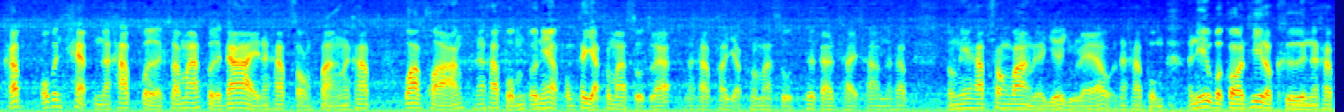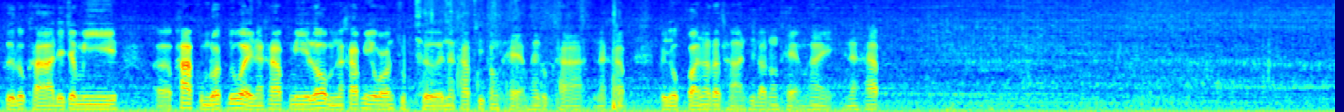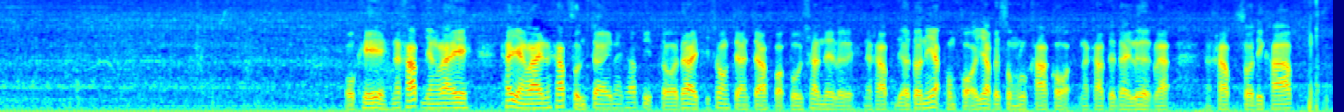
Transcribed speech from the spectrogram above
ครับ Open Cap นะครับ เปิดสามารถเปิดได้นะครับสองฝั่งนะครับกว้างขวางนะครับ ผมตัวเนี้ยผมขยับเข้ามาสุดแล้วนะครับ ขยับเข้ามาสุดเพื่อการถ่ายทำนะครับ ตรงนี้ครับช่องว่างเหลือเยอะอยู่แล้วนะครับ ผมอันนี้อุปกรณ์ที่เราคืนนะครับ คือลูกค้าเดี๋ยวจะมีผ้าคลุมรถด้วยนะครับ มีร่มนะครับ มีอุปกรณ์ฉุกเฉินนะครับที่ต้องแถมให้ลูกค้านะครับ เป็นอุปกรณ์มาตรฐานที่เราต้องแถมให้นะครับ โอเคนะครับ อย่างไรถ้าอย่างไรนะครับสนใจนะครับ ติดต่อได้ที่ช่องจานจาฟอร์ดโปรชั่นได้เลยนะครับ เดี๋ยวตอนนี้ผมขออนุญาตไปส่งลูกค้าก่อนนะครับ จะได้เลิกแล้วนะครับ สวัสดีครับ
